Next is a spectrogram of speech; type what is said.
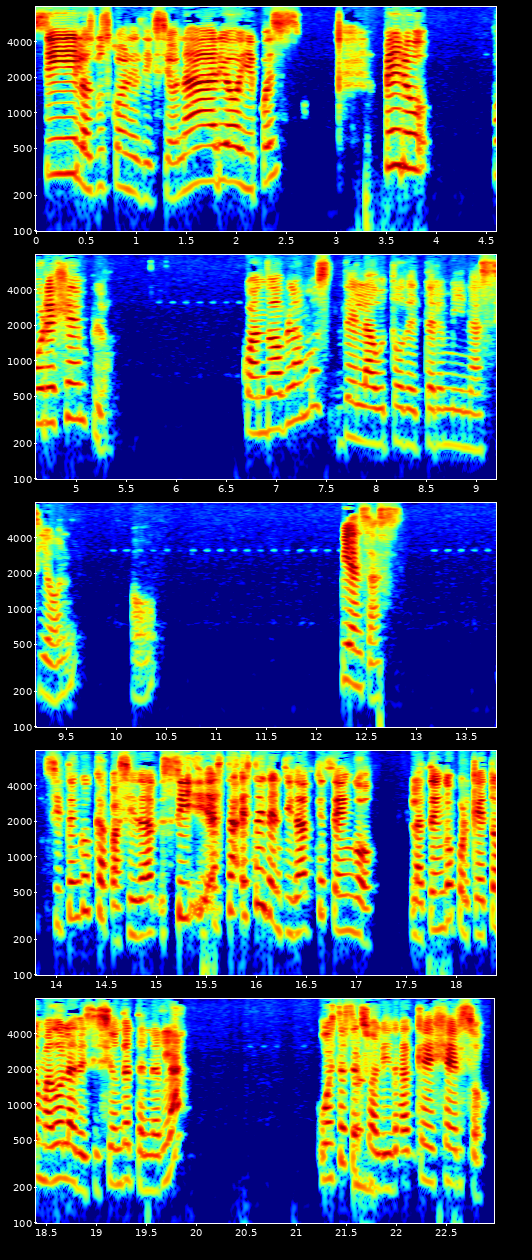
Sí, los busco en el diccionario y pues, pero, por ejemplo, cuando hablamos de la autodeterminación. Piensas, si tengo capacidad, si esta, esta identidad que tengo, ¿la tengo porque he tomado la decisión de tenerla? ¿O esta sexualidad que ejerzo,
